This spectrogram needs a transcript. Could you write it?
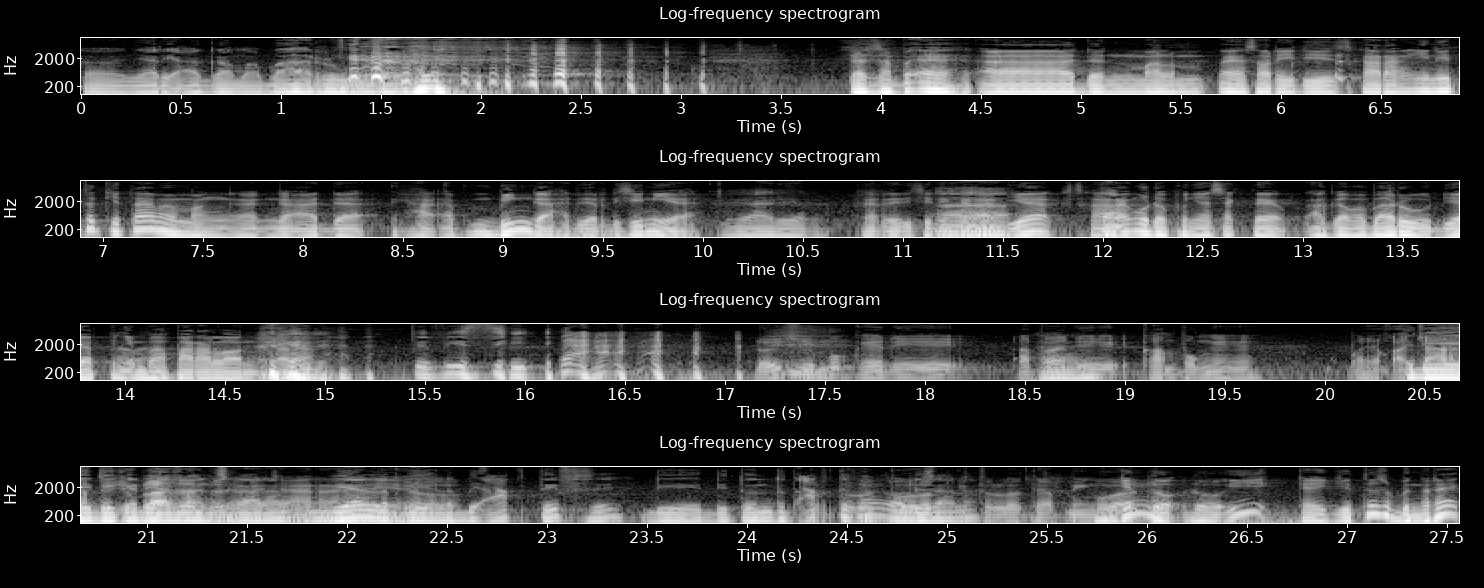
eh, nyari agama baru. Dan sampai eh eh, dan malam eh sorry di sekarang ini tuh kita memang eh, nggak ada ha- Bing nggak hadir di sini ya. Nggak hadir. Nggak hadir di sini Eh, karena dia sekarang udah punya sekte agama baru. Dia penyembah paralon sekarang. PVC. Doi sibuk ya di apa di kampungnya ya. Banyak di acara di 17-an kediaman sekarang acara, dia iya. lebih lebih aktif sih, di dituntut aktif kan kalau di sana. gitu loh tiap minggu. Mungkin ada. do doi kayak gitu sebenarnya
